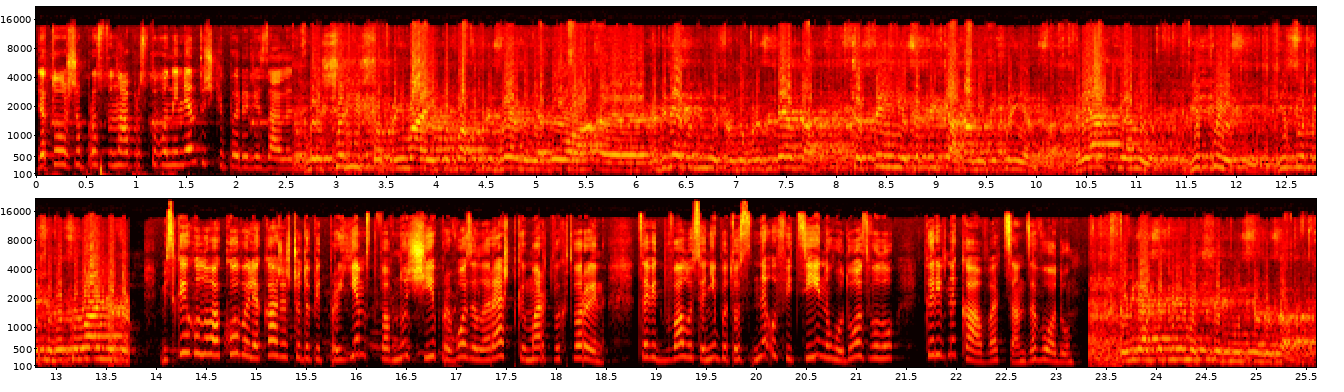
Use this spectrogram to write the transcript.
Для того, щоб просто-напросто вони ленточки перерізали. Ми щорічно приймаємо по два по три звернення до е, Кабінету міністрів, до президента в частині закриття даного підприємства. Реакція нуль. Відписки, відсутнє фінансування. Міський голова Коваля каже, що до підприємства вночі привозили рештки мертвих тварин. Це відбувалося нібито з неофіційного дозволу керівника ветсанзаводу. Помінявся керівник 4 місяці назад.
